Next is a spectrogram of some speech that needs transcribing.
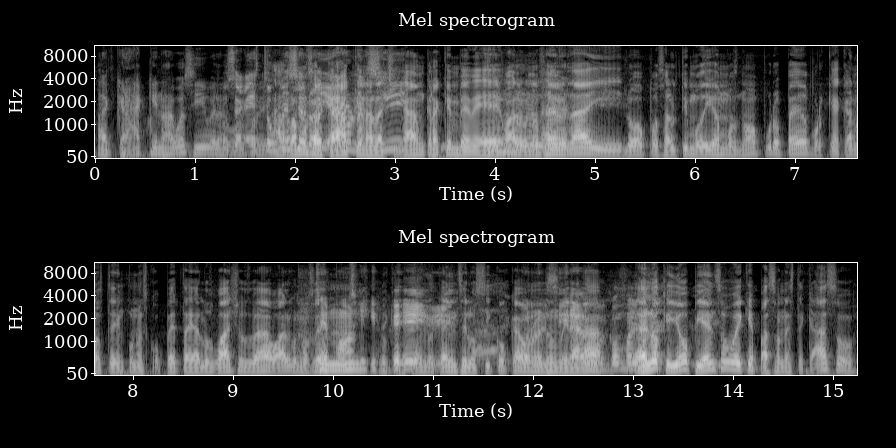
Al Kraken, algo así, güey. O sea, Golfo, esto, y- güey, Agarramos se lo al Kraken, a la chingada, un Kraken bebé o algo, no, no sé, ¿verdad? Y luego, pues al último digamos, no, puro pedo, porque acá nos tienen con escopeta ya los guachos, ¿verdad? O algo, no sé. Simón. Sí, cállense- los hocico, Por cabrón, no algo. nada. ¿Cómo Es lo que yo pienso, güey, que pasó en este caso.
